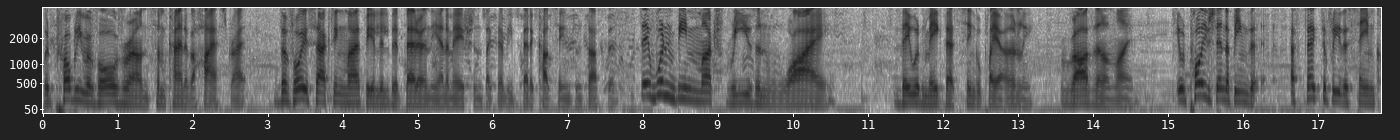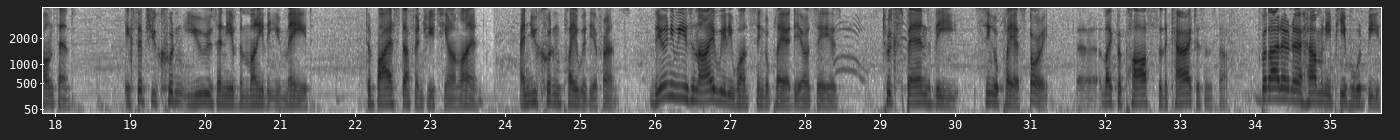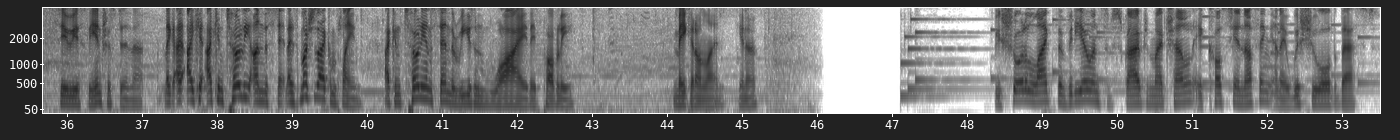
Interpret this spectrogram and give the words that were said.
would probably revolve around some kind of a heist, right? the voice acting might be a little bit better in the animations, like there'd be better cutscenes and stuff, but there wouldn't be much reason why they would make that single player only rather than online. It would probably just end up being the effectively the same content, except you couldn't use any of the money that you made to buy stuff in GT Online, and you couldn't play with your friends. The only reason I really want single player DLC is to expand the single player story uh, like the pasts of the characters and stuff. But I don't know how many people would be seriously interested in that. Like I, I can I can totally understand as much as I complain, I can totally understand the reason why they'd probably make it online, you know? Be sure to like the video and subscribe to my channel. It costs you nothing and I wish you all the best.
